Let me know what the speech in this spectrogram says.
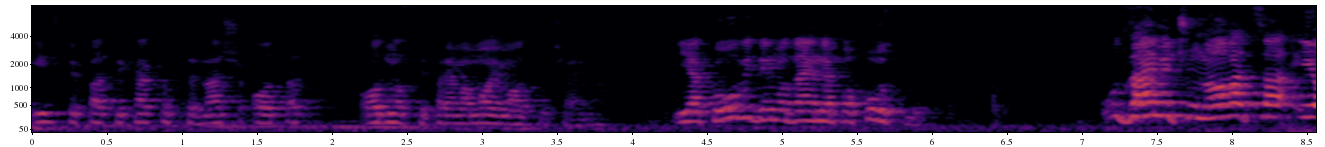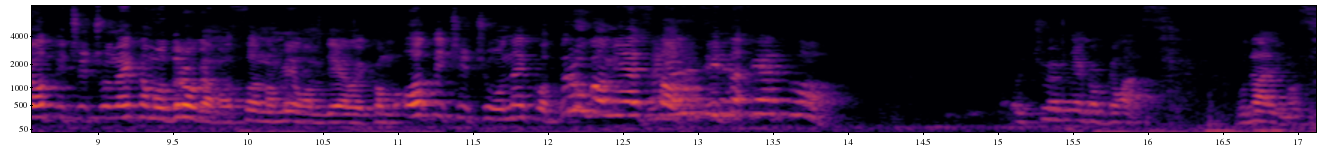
ispipati kako se naš otac odnosi prema mojim osjećajima. I ako uvidimo da je nepopustljiv, uzajmit ću novaca i otići ću nekamo drugamo s onom milom djevojkom. Otići ću u neko drugo mjesto i ta- svjetlo! Čujem njegov glas. Udaljimo se.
